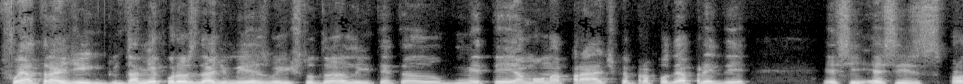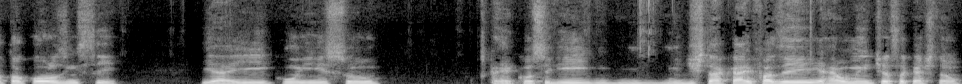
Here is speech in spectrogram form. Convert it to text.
fui atrás de, da minha curiosidade mesmo, e estudando e tentando meter a mão na prática para poder aprender esse, esses protocolos em si. E aí, com isso, é, conseguir me destacar e fazer realmente essa questão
